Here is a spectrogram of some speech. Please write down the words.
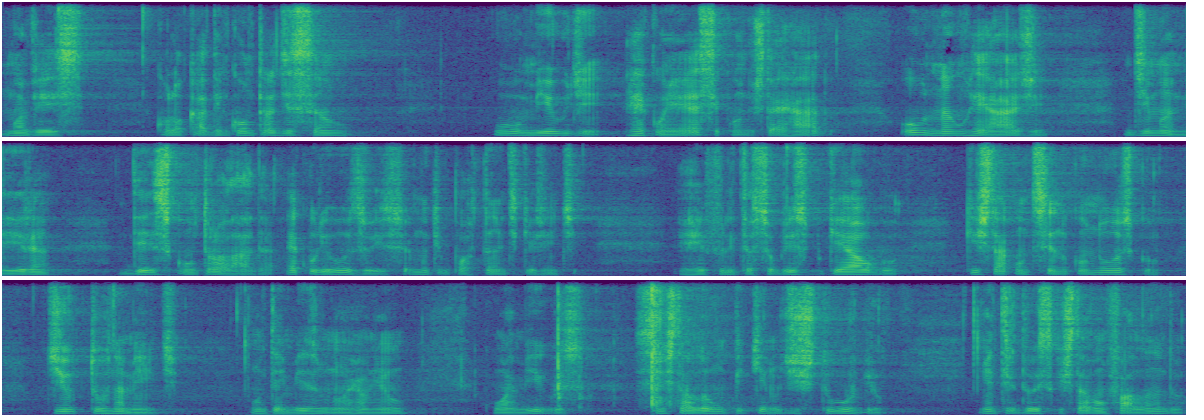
Uma vez colocado em contradição, o humilde reconhece quando está errado ou não reage de maneira descontrolada. É curioso isso, é muito importante que a gente reflita sobre isso, porque é algo que está acontecendo conosco diuturnamente. Ontem mesmo, numa reunião com amigos, se instalou um pequeno distúrbio entre dois que estavam falando,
